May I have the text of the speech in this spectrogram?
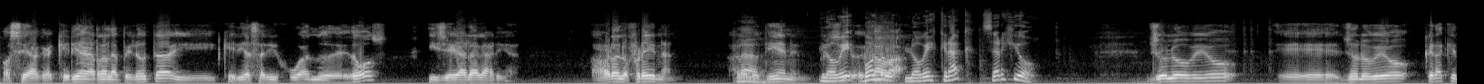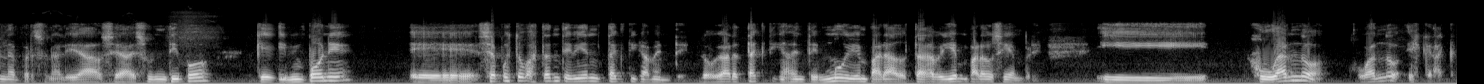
O sea, que quería agarrar la pelota y quería salir jugando de dos y llegar al área. Ahora lo frenan, ahora lo tienen. ¿Lo, ve, ¿Vos lo ves crack, Sergio? Yo lo veo eh, yo lo veo crack en la personalidad, o sea, es un tipo que impone, eh, se ha puesto bastante bien tácticamente, lo veo ahora tácticamente muy bien parado, está bien parado siempre. Y jugando, jugando es crack,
